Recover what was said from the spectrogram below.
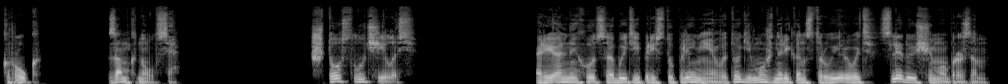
Круг замкнулся. Что случилось? Реальный ход событий преступления в итоге можно реконструировать следующим образом.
